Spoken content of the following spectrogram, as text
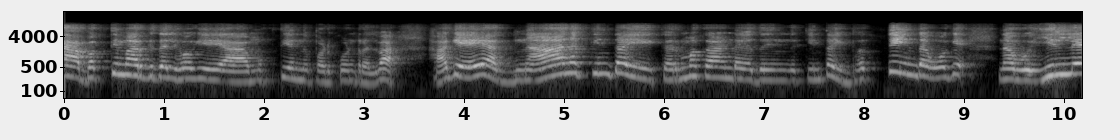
ಆ ಭಕ್ತಿ ಮಾರ್ಗದಲ್ಲಿ ಹೋಗಿ ಆ ಮುಕ್ತಿಯನ್ನು ಪಡ್ಕೊಂಡ್ರಲ್ವಾ? ಹಾಗೆ ಆ ಜ್ಞಾನಕ್ಕಿಂತ ಈ ಕರ್ಮಕಾಂಡದಿಂದಕ್ಕಿಂತ ಈ ಭಕ್ತಿಯಿಂದ ಹೋಗಿ ನಾವು ಇಲ್ಲೇ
